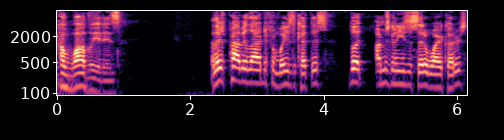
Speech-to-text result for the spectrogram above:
how wobbly it is. And there's probably a lot of different ways to cut this, but I'm just going to use a set of wire cutters.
